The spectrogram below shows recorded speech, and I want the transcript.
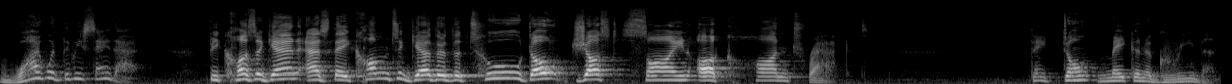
And why would we say that? Because again, as they come together, the two don't just sign a contract, they don't make an agreement.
